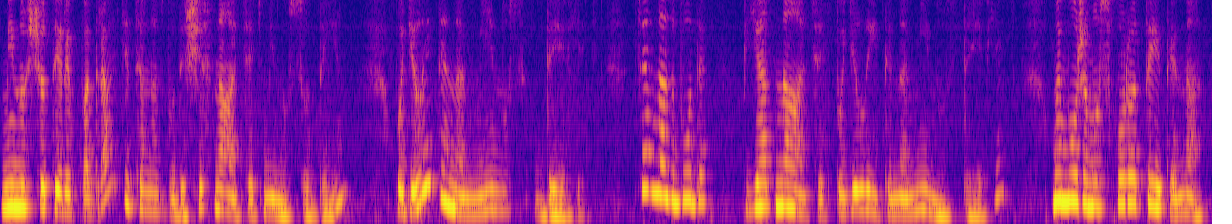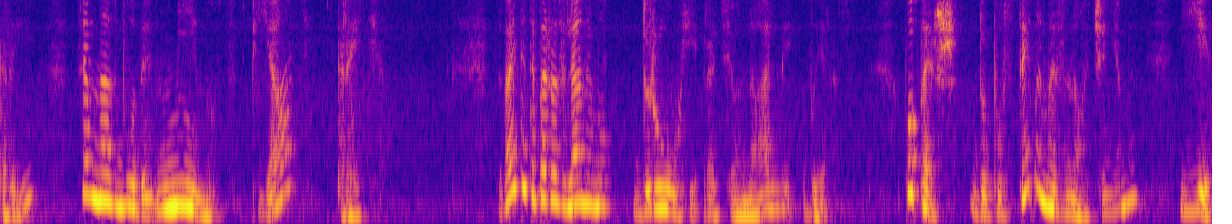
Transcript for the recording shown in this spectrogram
Мінус 4 в квадраті це в нас буде 16 мінус 1 поділити на мінус 9. Це в нас буде 15 поділити на мінус 9. Ми можемо скоротити на 3. Це в нас буде мінус 5 третіх. Давайте тепер розглянемо другий раціональний вираз. По-перше, допустимими значеннями є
